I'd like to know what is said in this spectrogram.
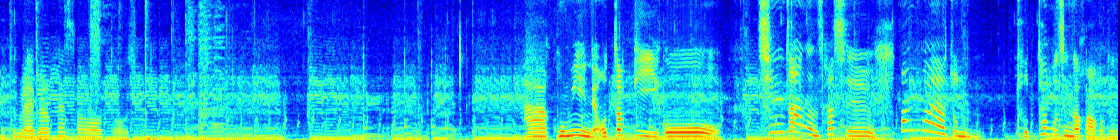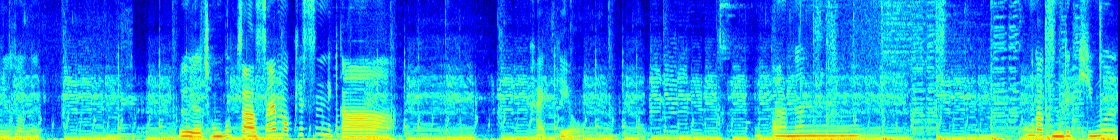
이쪽 레벨업해서 넣어줄게. 아 고민이네. 어차피 이거 심장은 사실 후반 가야 좀 좋다고 생각하거든요. 저는. 그리고 이제 정복자 쌀먹했으니까 할게요. 일단은 뭔가 근데 기물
